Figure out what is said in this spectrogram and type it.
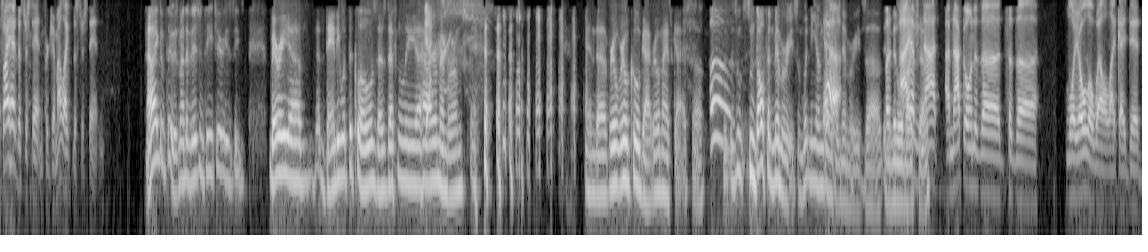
so I had Mr. Stanton for gym. I liked Mr. Stanton. I liked him too. He's my division teacher. He's, he's very uh, dandy with the clothes. That's definitely uh, how Yeah. I remember him. and uh, real, real cool guy, real nice guy. So oh. some, some dolphin memories, some Whitney Young Yeah. dolphin memories uh, in but the middle of I our am show. not. I'm not going to the to the Loyola well like I did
